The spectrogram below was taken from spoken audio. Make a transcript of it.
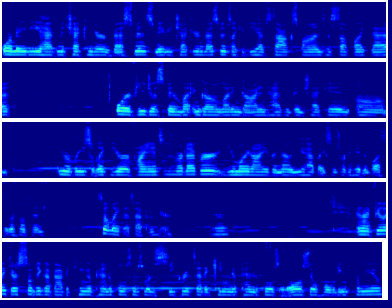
or maybe you haven't been checking your investments maybe check your investments like if you have stocks bonds and stuff like that or if you just been letting go and letting god and haven't been checking um your resource like your finances or whatever you might not even know you have like some sort of hidden blessing or something something like that's happening here okay and I feel like there's something about a King of Pentacles, some sort of secrets that a King of Pentacles is also holding from you.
